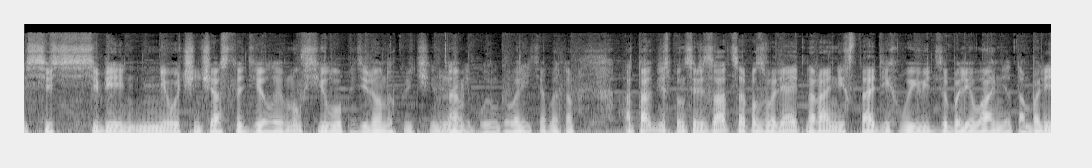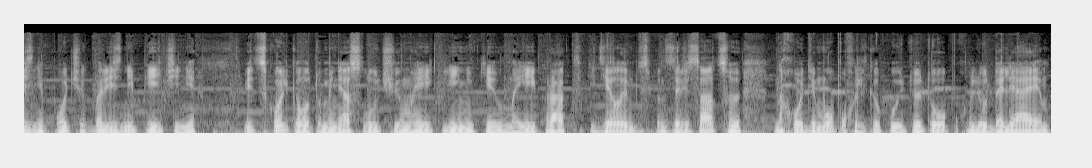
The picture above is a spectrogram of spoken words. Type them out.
себе не очень часто делаем, ну, в силу определенных причин, да. Да, не будем говорить об этом. А так диспансеризация позволяет на ранних стадиях выявить заболевания, там, болезни почек, болезни печени, ведь сколько вот у меня случаев в моей клинике, в моей практике, делаем диспансеризацию, находим опухоль какую-то, эту опухоль удаляем,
